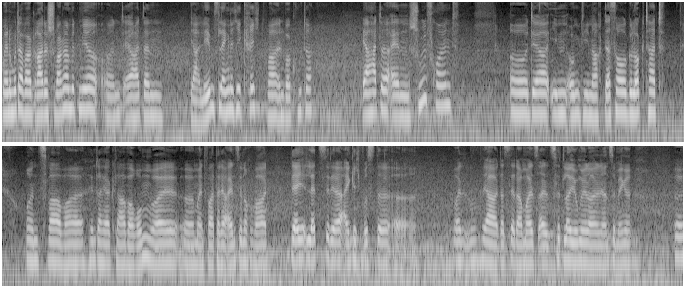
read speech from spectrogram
Meine Mutter war gerade schwanger mit mir und er hat dann ja, lebenslänglich gekriegt, war in Vorkuta. Er hatte einen Schulfreund, äh, der ihn irgendwie nach Dessau gelockt hat. Und zwar war hinterher klar, warum, weil äh, mein Vater der Einzige noch war, der Letzte, der eigentlich wusste, äh, weil, ja, dass er damals als Hitlerjunge da eine ganze Menge äh,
